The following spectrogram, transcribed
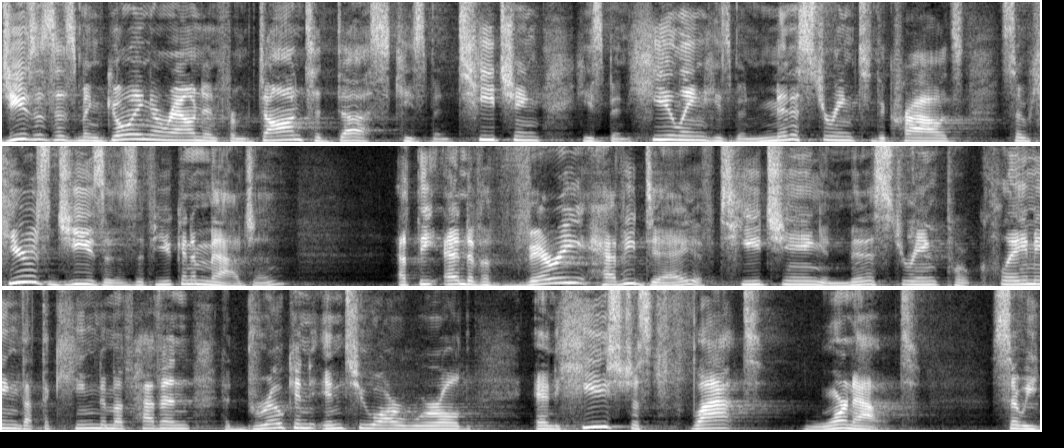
Jesus has been going around, and from dawn to dusk, he's been teaching, he's been healing, he's been ministering to the crowds. So here's Jesus, if you can imagine, at the end of a very heavy day of teaching and ministering, proclaiming that the kingdom of heaven had broken into our world, and he's just flat worn out. So he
